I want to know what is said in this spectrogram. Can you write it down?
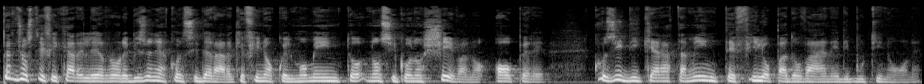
Per giustificare l'errore bisogna considerare che fino a quel momento non si conoscevano opere così dichiaratamente filopadovane di Butinone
